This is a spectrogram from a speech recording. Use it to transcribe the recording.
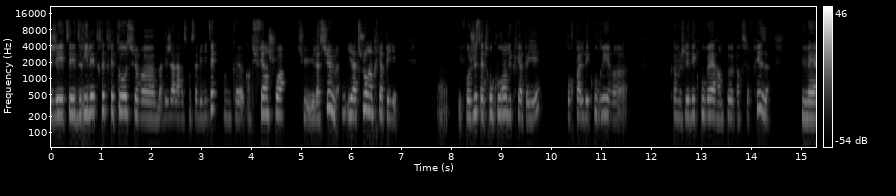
j'ai été drillée très très tôt sur euh, bah, déjà la responsabilité. Donc euh, quand tu fais un choix, tu l'assumes. Il y a toujours un prix à payer. Euh, il faut juste être au courant du prix à payer pour pas le découvrir comme je l'ai découvert un peu par surprise. Mais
